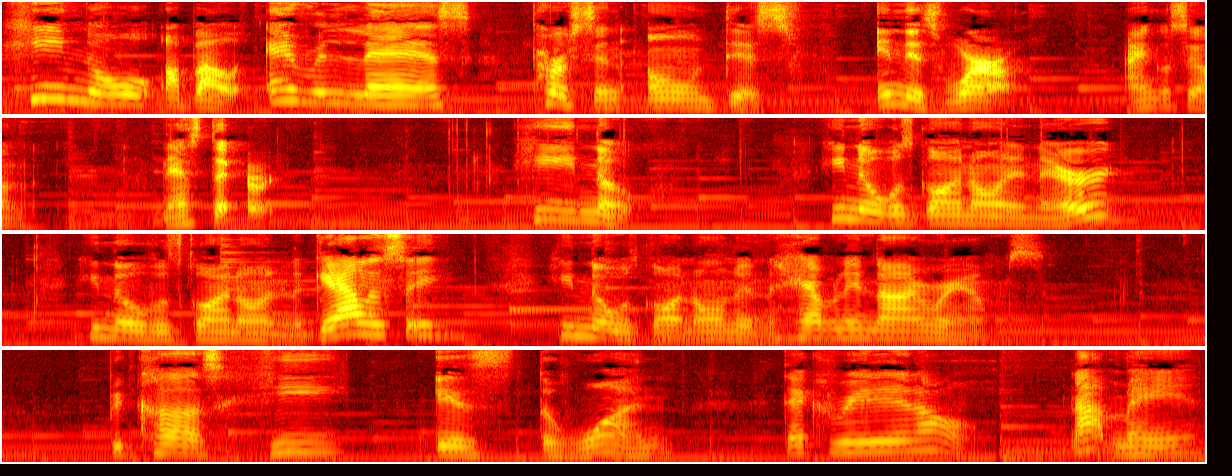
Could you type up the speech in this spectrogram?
He know about every last person on this in this world. I ain't gonna say on that's the earth. He know. He know what's going on in the earth. He know what's going on in the galaxy. He know what's going on in the heavenly nine realms. Because he is the one that created it all, not man.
